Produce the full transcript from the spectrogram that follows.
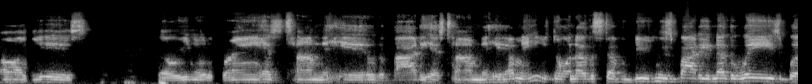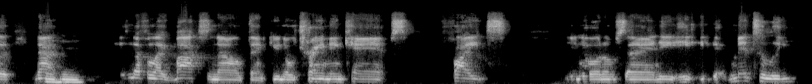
odd years. So, you know, the brain has time to heal, the body has time to heal. I mean, he was doing other stuff, abusing his body in other ways, but not mm-hmm it's nothing like boxing. I don't think you know training camps, fights. You know what I'm saying? He he, he mentally.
